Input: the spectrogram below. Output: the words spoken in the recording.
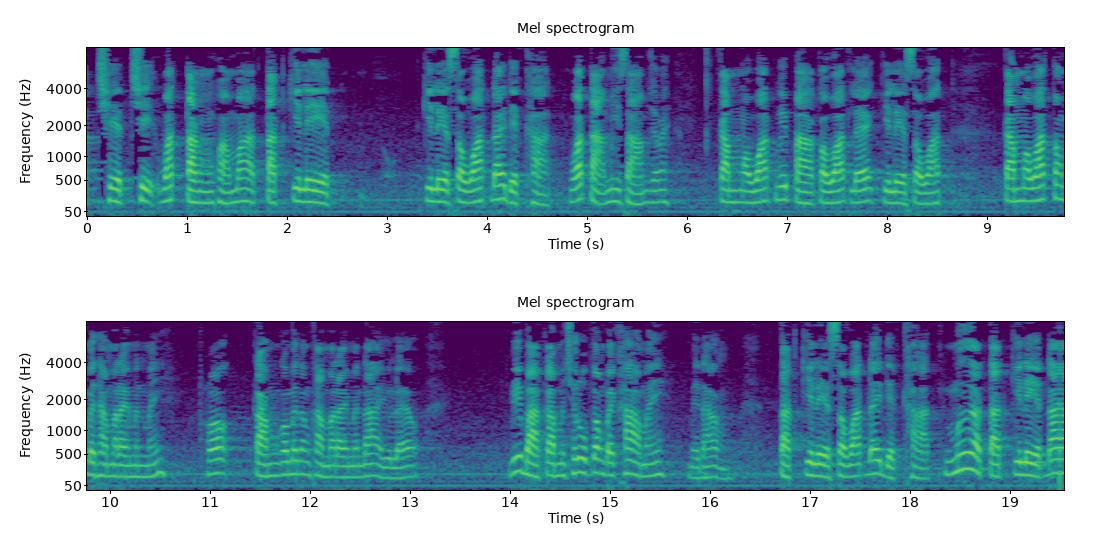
ัดเฉดฉิวัตตังความว่าตัดกิเลสกิเลสวัตได้เด็ดขาด วัตตามีสามใช่ไหมกรรมวัตวิปากวัตและกิเลสวัตกรรมวัตต้องไปทำอะไรมันไหม เพราะกรรมก็ไม่ต้องทำอะไรมันได้อยู่แล้ว วิบากกรรมชรูปต้องไปฆ่าไหมไม่ต้องตัดกิเลสวัตได้เด็ดขาด เมื่อตัดกิเลสได้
